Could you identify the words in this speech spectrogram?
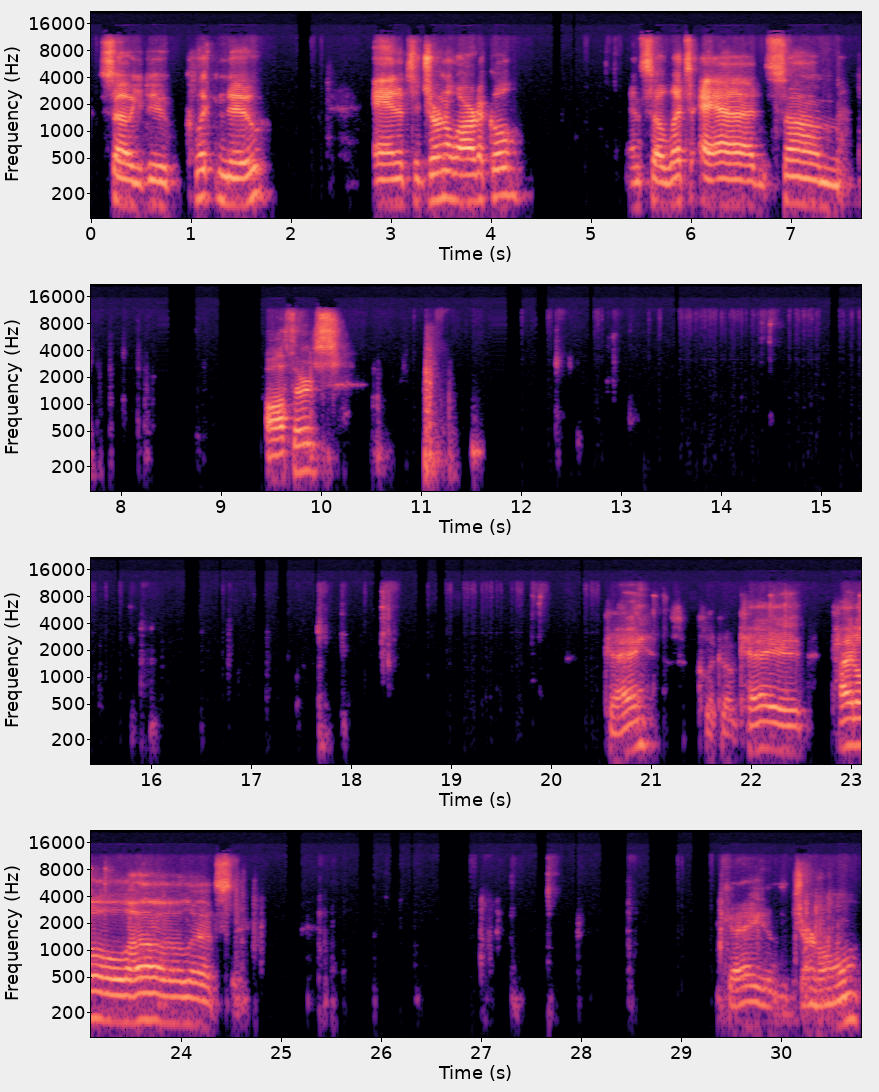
So you do click new, and it's a journal article. And so let's add some authors. Okay, so click OK. Title, uh, let's see. Okay, the journal.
